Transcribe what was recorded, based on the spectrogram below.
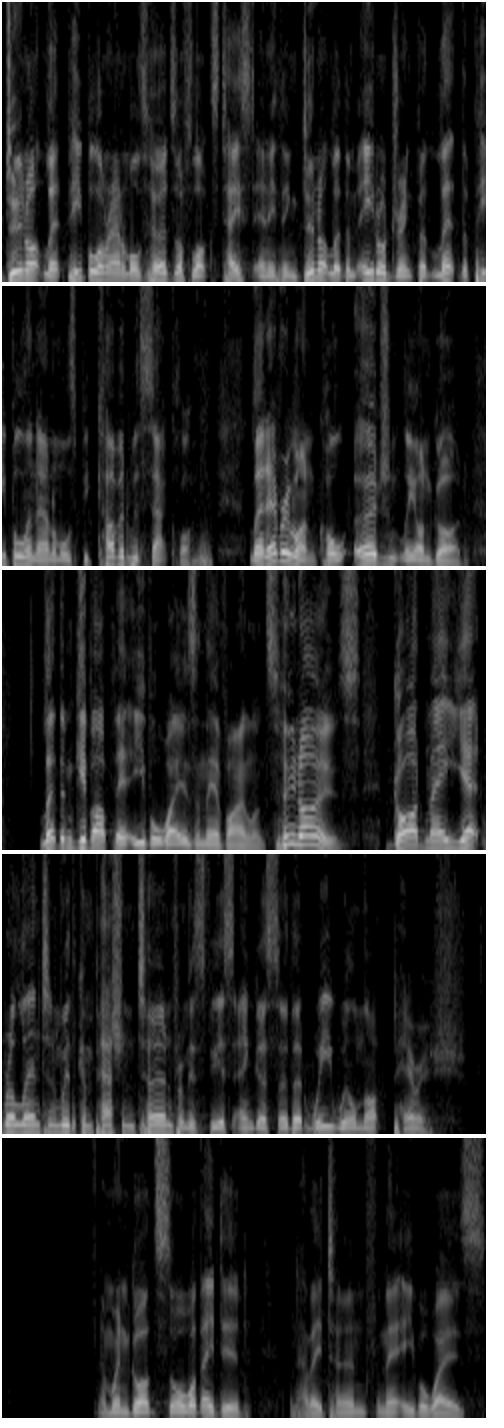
do not let people or animals, herds or flocks taste anything. Do not let them eat or drink, but let the people and animals be covered with sackcloth. Let everyone call urgently on God. Let them give up their evil ways and their violence. Who knows? God may yet relent and with compassion turn from his fierce anger so that we will not perish. And when God saw what they did and how they turned from their evil ways,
